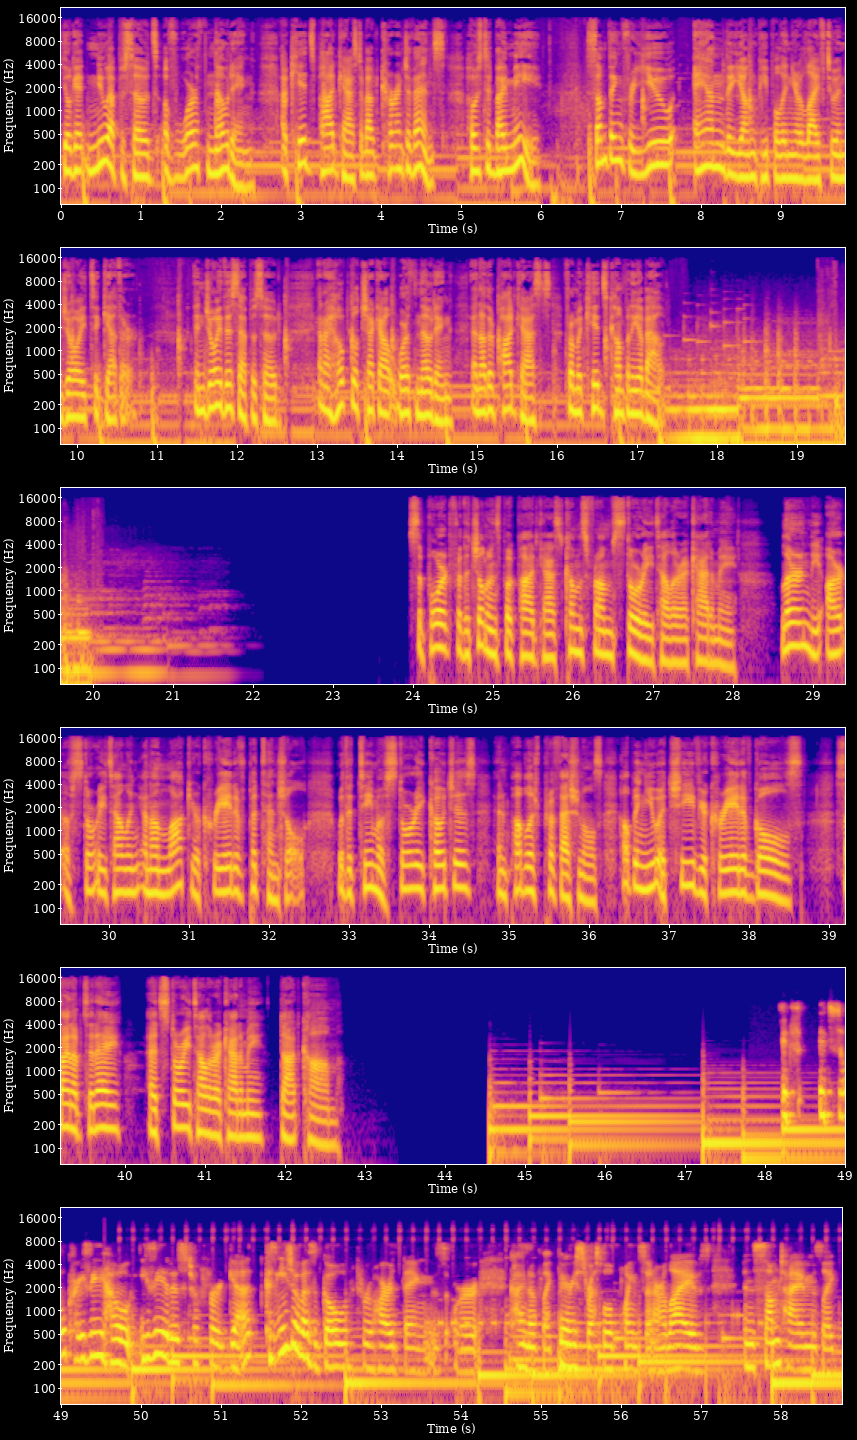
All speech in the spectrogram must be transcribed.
you'll get new episodes of Worth Noting, a kids podcast about current events, hosted by me. Something for you and the young people in your life to enjoy together. Enjoy this episode, and I hope you'll check out Worth Noting and other podcasts from a kids company about. Support for the Children's Book Podcast comes from Storyteller Academy. Learn the art of storytelling and unlock your creative potential with a team of story coaches and published professionals helping you achieve your creative goals. Sign up today at storytelleracademy.com. it's it's so crazy how easy it is to forget because each of us go through hard things or kind of like very stressful points in our lives and sometimes like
